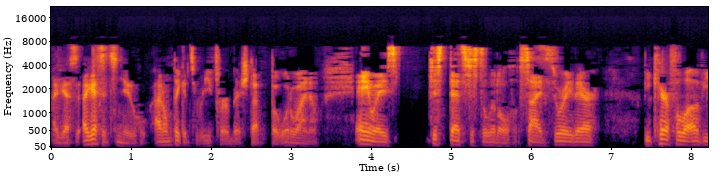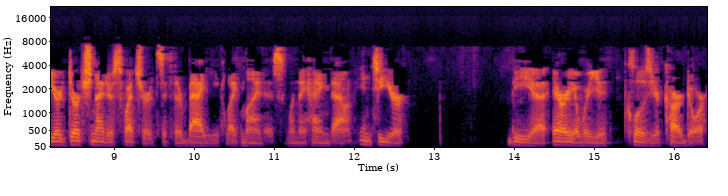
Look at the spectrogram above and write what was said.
I guess I guess it's new. I don't think it's refurbished, but what do I know? Anyways, just that's just a little side story there. Be careful of your Dirkschneider sweatshirts if they're baggy like mine is when they hang down into your the uh, area where you close your car door.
